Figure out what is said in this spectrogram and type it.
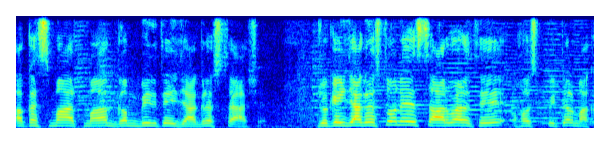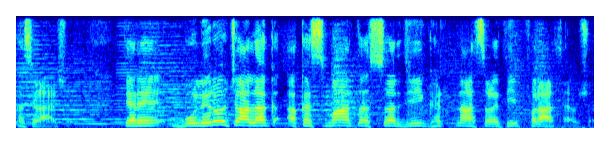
અકસ્માતમાં ગંભીર રીતે ઇજાગ્રસ્ત થયા છે. જોકે ઇજાગ્રસ્તોને સારવાર અર્થે હોસ્પિટલમાં ખસેડાયા છે. ત્યારે બોલેરો ચાલક અકસ્માત સર્જી ઘટના સ્થળેથી ફરાર થયો છે.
